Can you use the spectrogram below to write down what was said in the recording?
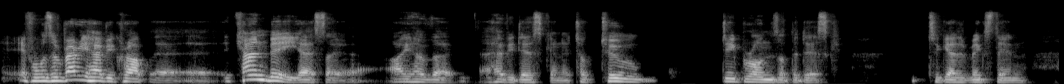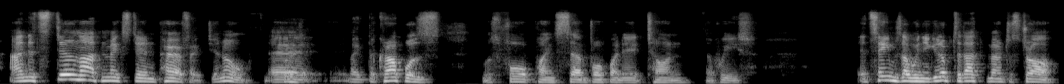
If it was a very heavy crop uh, it can be yes. I i have a, a, heavy disc and it took two deep runs of the disc to get it mixed in. And it's still not mixed in perfect you know. Uh, right. like the crop was was 4.7 4.8 ton of wheat. It seems that when you get up to that amount of straw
